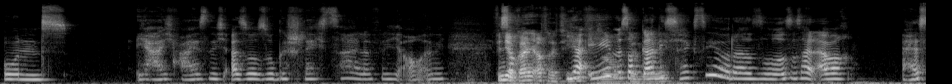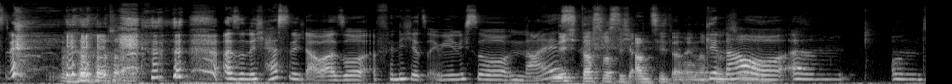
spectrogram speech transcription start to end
und ja, ich weiß nicht, also so Geschlechtsteile finde ich auch irgendwie. Finde ich auch gar nicht attraktiv. Ja, eben, so, ist auch gar ich. nicht sexy oder so. Es ist halt einfach hässlich. also nicht hässlich, aber so finde ich jetzt irgendwie nicht so nice. Nicht das, was dich anzieht an einer Person. Genau. Ähm, und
